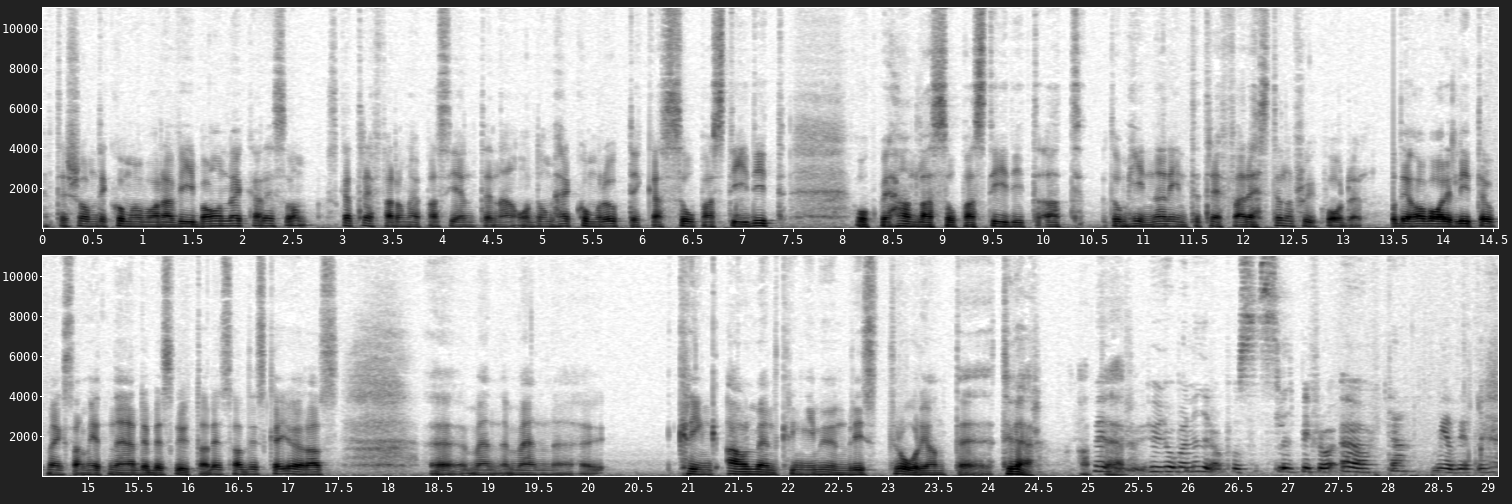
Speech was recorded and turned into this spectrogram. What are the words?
Eftersom det kommer att vara vi barnläkare som ska träffa de här patienterna och de här kommer att upptäckas så pass tidigt och behandlas så pass tidigt att de hinner inte träffa resten av sjukvården. Det har varit lite uppmärksamhet när det beslutades att det ska göras. Eh, men, men eh, kring, allmänt kring immunbrist tror jag inte, tyvärr. Att men hur jobbar ni då på Sleepy för att öka medvetenheten?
